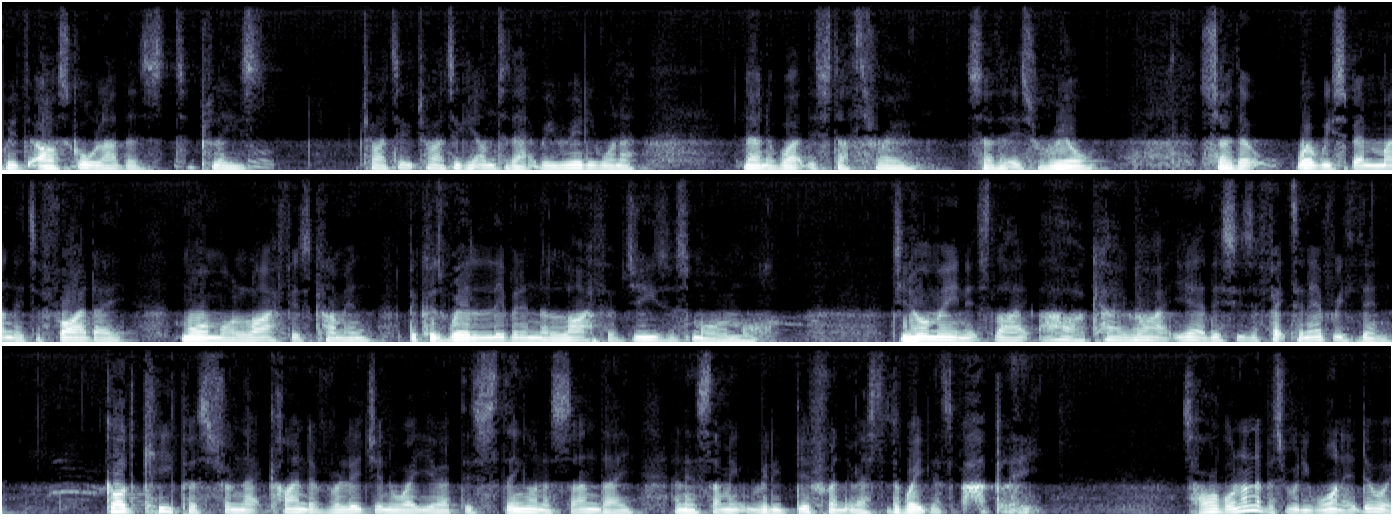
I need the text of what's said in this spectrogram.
we'd ask all others to please try to try to get onto that. We really want to learn to work this stuff through so that it's real, so that where we spend Monday to Friday more and more life is coming because we're living in the life of Jesus more and more. Do you know what I mean? It's like, oh, okay, right, yeah, this is affecting everything. God keep us from that kind of religion where you have this thing on a Sunday and then something really different the rest of the week. That's ugly. It's horrible. None of us really want it, do we?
